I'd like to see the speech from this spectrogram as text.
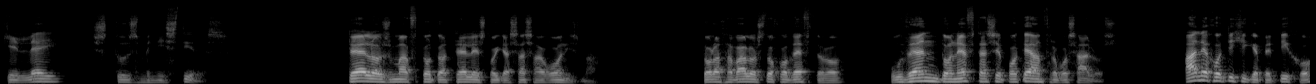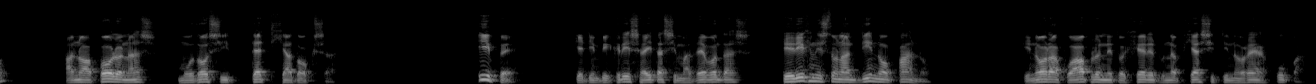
και λέει στους μνηστήρες. Τέλος με αυτό το ατέλεστο για σας αγώνισμα. Τώρα θα βάλω στόχο δεύτερο που δεν τον έφτασε ποτέ άνθρωπος άλλος. Αν έχω τύχει και πετύχω, αν ο Απόλλωνας μου δώσει τέτοια δόξα. Είπε και την πικρή σαΐτα σημαδεύοντας, τη ρίχνεις στον Αντίνο πάνω. Την ώρα που άπλωνε το χέρι του να πιάσει την ωραία κούπα.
